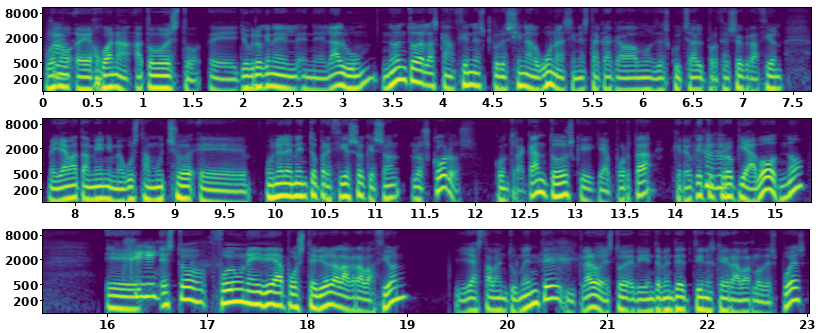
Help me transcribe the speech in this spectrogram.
Bueno, eh, Juana, a todo esto, eh, yo creo que en el, en el álbum, no en todas las canciones, pero sí en algunas, en esta que acabamos de escuchar, el proceso de creación, me llama también y me gusta mucho eh, un elemento precioso que son los coros, contracantos, que, que aporta, creo que tu propia voz, ¿no? Sí. ¿Esto fue una idea posterior a la grabación? ya estaba en tu mente y claro, esto evidentemente tienes que grabarlo después.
